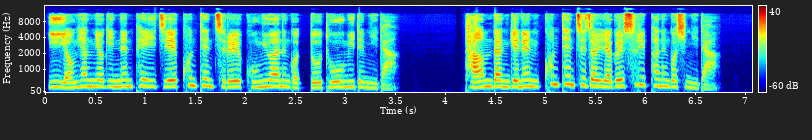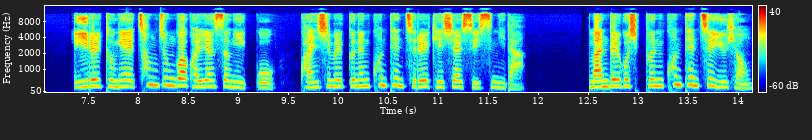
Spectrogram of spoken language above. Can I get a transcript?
이 영향력 있는 페이지의 콘텐츠를 공유하는 것도 도움이 됩니다. 다음 단계는 콘텐츠 전략을 수립하는 것입니다. 이를 통해 청중과 관련성이 있고 관심을 끄는 콘텐츠를 게시할 수 있습니다. 만들고 싶은 콘텐츠 유형,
